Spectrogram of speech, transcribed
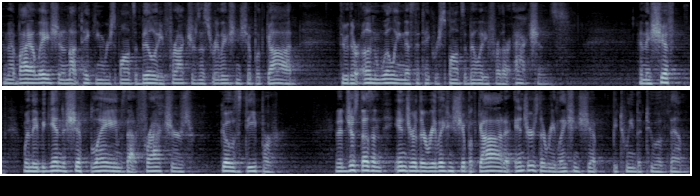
And that violation of not taking responsibility fractures this relationship with God through their unwillingness to take responsibility for their actions. And they shift, when they begin to shift blames, that fractures goes deeper. And it just doesn't injure their relationship with God, it injures their relationship between the two of them.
